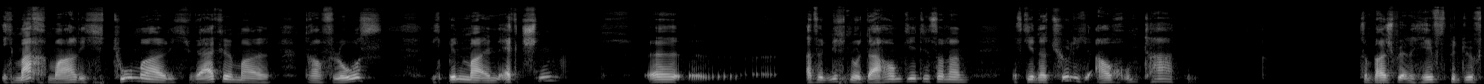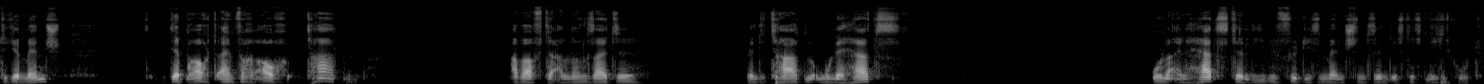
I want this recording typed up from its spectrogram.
ich mach mal, ich tu mal, ich werkel mal drauf los, ich bin mal in Action. Äh, also nicht nur darum geht es, sondern es geht natürlich auch um Taten. Zum Beispiel ein hilfsbedürftiger Mensch, der braucht einfach auch Taten. Aber auf der anderen Seite wenn die Taten ohne Herz, ohne ein Herz der Liebe für diesen Menschen sind, ist es nicht gut.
